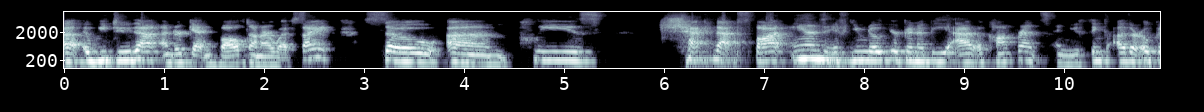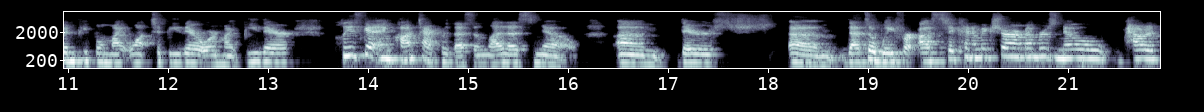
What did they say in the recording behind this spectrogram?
Uh, we do that under get involved on our website. So um, please check that spot and if you know you're going to be at a conference and you think other open people might want to be there or might be there please get in contact with us and let us know um, there's um, that's a way for us to kind of make sure our members know how to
